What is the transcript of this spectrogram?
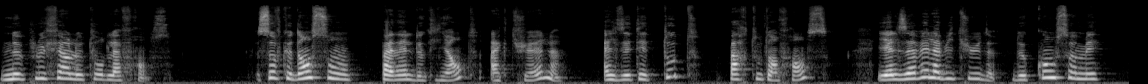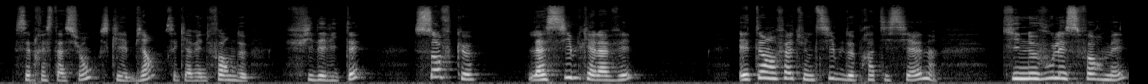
ne plus faire le tour de la France. Sauf que dans son panel de clientes actuelles, elles étaient toutes partout en France, et elles avaient l'habitude de consommer ces prestations, ce qui est bien, c'est qu'il y avait une forme de fidélité, sauf que la cible qu'elle avait était en fait une cible de praticienne qui ne voulait se former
